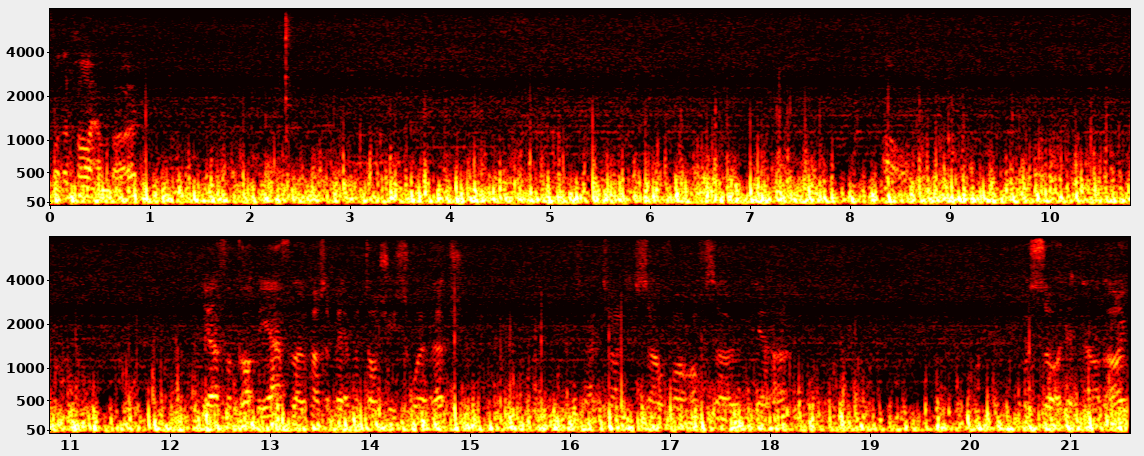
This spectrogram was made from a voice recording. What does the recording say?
for the height on both. Oh. Yeah, I forgot the Airflo has a bit of a dodgy switch. So it turns itself off, so yeah. I sorted it now though.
